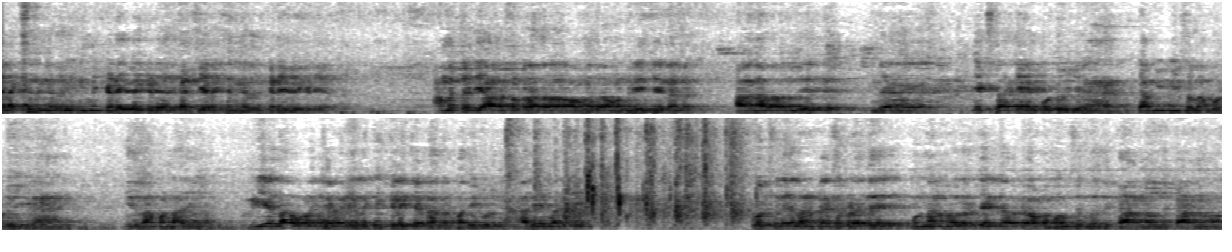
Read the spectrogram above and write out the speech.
எலெக்ஷனுங்கிறது இனிமேல் கிடையவே கிடையாது. கட்சி எலெக்ஷனுங்கிறது கிடையவே கிடையாது. அமைச்சர் யாரை சொல்கிறாரோ அவங்க தான் ஒன்றிய செயலாளர். அதனால் வந்து இந்த எக்ஸ்ட்ரா கிளை போட்டு வைக்கிறேன் டம்மி பீஸ் எல்லாம் போட்டு வைக்கிறேன் இதெல்லாம் பண்ணாதீங்க. ரியலாக உழைக்கிறவங்களுக்கு கிளை செயலாளர் பதவி கொடுங்க. அதே மாதிரி ஒரு சில இதெல்லாம் பேசக்கூடாது. முன்னாள் முதல்வர் ஜெயலலிதாவுக்கு அவ்வளோ மவுசு இருந்ததுக்கு காரணம் வந்து காரணம்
